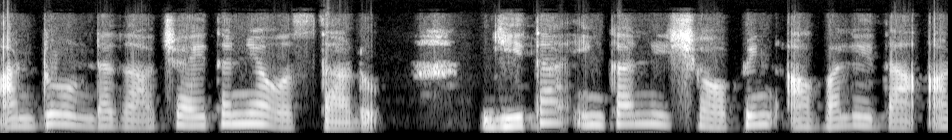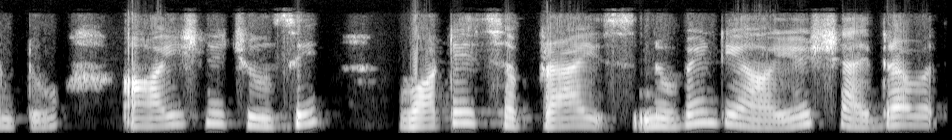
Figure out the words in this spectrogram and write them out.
అంటూ ఉండగా చైతన్య వస్తాడు. గీత ఇంకా నీ షాపింగ్ అవ్వలేదా? అంటూ ఆయుష్ని చూసి వాట్ ఏ సర్ప్రైజ్! నువ్వేంటి ఆయుష్? హైదరాబాద్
